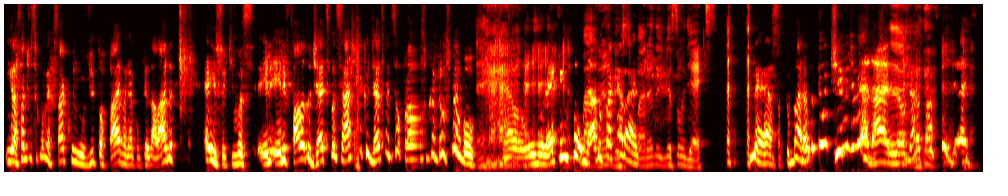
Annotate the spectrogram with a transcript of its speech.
engraçado de você conversar com o Vitor Paiva, né, com o Pedalada, é isso, é que você, ele, ele fala do Jets e você acha que o Jets vai ser o próximo campeão do Super Bowl. né, o moleque é empolgado pra caralho. Baranda de versão Jets. Né, só que o Baranda tem um time de verdade, né, o cara pro Jets.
